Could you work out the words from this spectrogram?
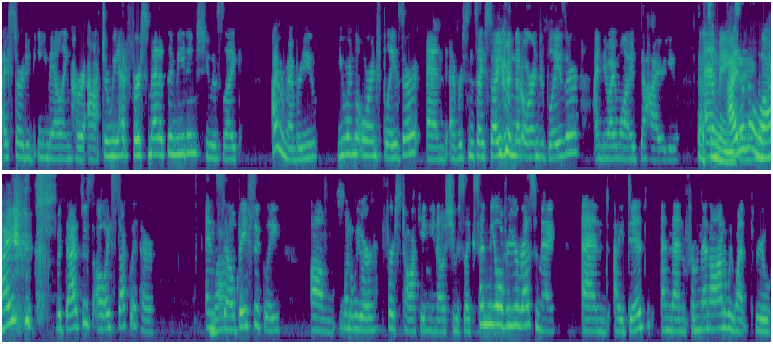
I started emailing her after we had first met at the meeting, she was like, I remember you. You were in the orange blazer and ever since i saw you in that orange blazer i knew i wanted to hire you. That's and amazing i don't know why but that just always stuck with her. And wow. so basically um, when we were first talking you know she was like send me over your resume and i did and then from then on we went through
